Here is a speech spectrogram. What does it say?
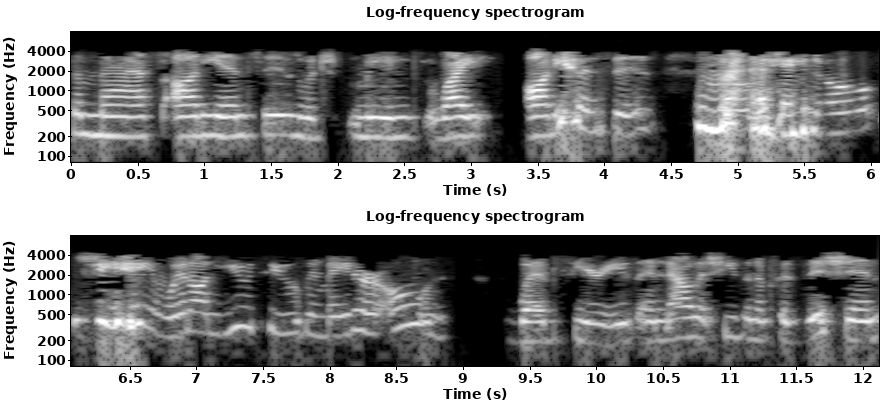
the mass audiences, which means white audiences. So, you know, she went on YouTube and made her own web series and now that she's in a position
